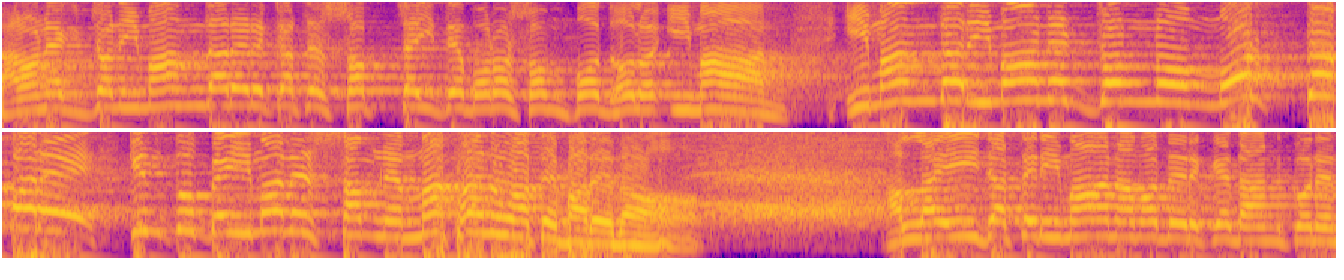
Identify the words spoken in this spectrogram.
কারণ একজন ইমানদারের কাছে সবচাইতে বড় সম্পদ হলো ইমান। ইমানদার ইমানের জন্য মরতে পারে, কিন্তু বেঈমানের সামনে মাথা নোয়াতে পারে না। আল্লাহ এই জাতের ইমান আমাদেরকে দান করেন,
